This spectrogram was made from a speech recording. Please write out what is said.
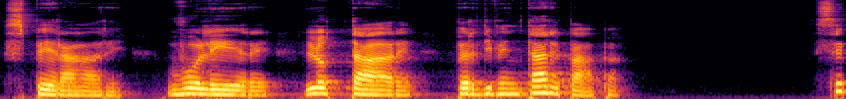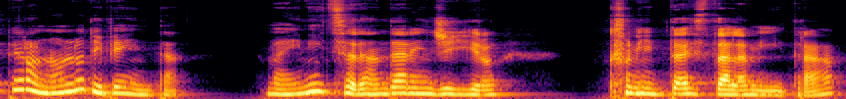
sperare, volere, lottare per diventare papa. Se però non lo diventa, ma inizia ad andare in giro con in testa la mitra,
